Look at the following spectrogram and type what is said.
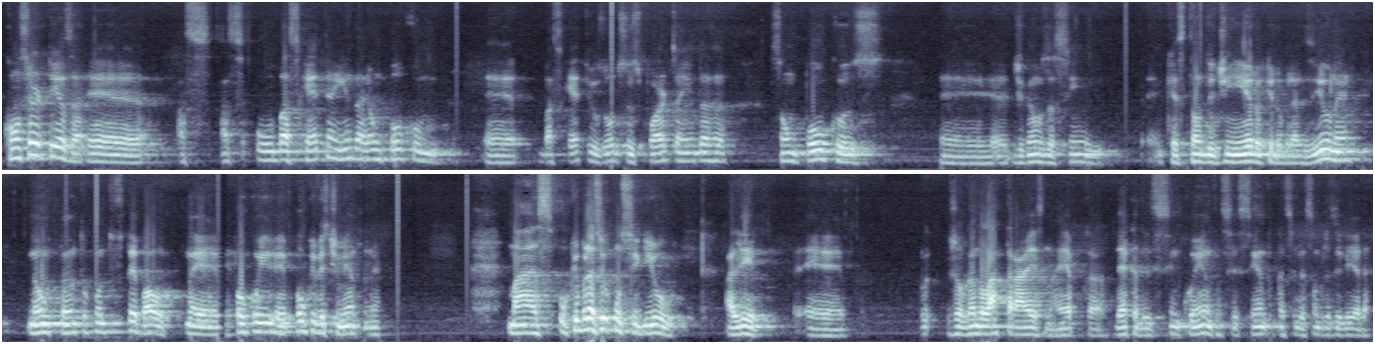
Com certeza. É, as, as, o basquete ainda é um pouco. É, basquete e os outros esportes ainda são poucos, é, digamos assim, questão de dinheiro aqui no Brasil, né? Não tanto quanto futebol, né? pouco, é, pouco investimento, né? Mas o que o Brasil conseguiu ali, é, jogando lá atrás, na época, década de 50, 60, com a seleção brasileira,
